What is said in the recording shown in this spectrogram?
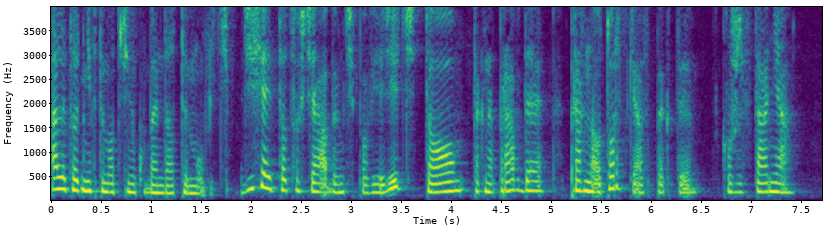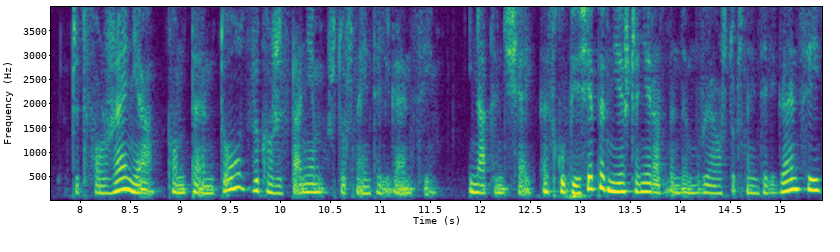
ale to nie w tym odcinku będę o tym mówić. Dzisiaj to, co chciałabym Ci powiedzieć, to tak naprawdę prawno-autorskie aspekty korzystania czy tworzenia kontentu z wykorzystaniem sztucznej inteligencji. I na tym dzisiaj skupię się. Pewnie jeszcze nie raz będę mówiła o sztucznej inteligencji,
